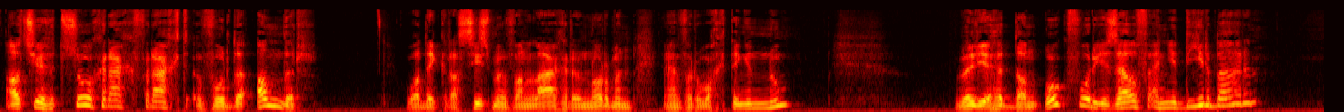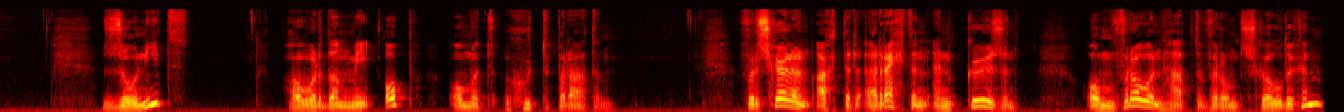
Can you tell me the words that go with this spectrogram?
Als je het zo graag vraagt voor de ander, wat ik racisme van lagere normen en verwachtingen noem, wil je het dan ook voor jezelf en je dierbaren? Zo niet, hou er dan mee op om het goed te praten. Verschuilen achter rechten en keuzen om vrouwenhaat te verontschuldigen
